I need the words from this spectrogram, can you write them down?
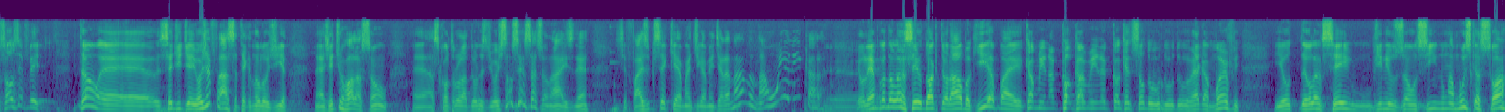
só os efeitos. Então, é, é, ser DJ hoje é fácil, a tecnologia. né? A gente rola som, é, as controladoras de hoje são sensacionais, né? Você faz o que você quer, mas antigamente era na, na unha ali, cara. Eu lembro quando eu lancei o Dr. Alba aqui, rapaz, Camina, Camina, é o som do, do, do Rega Murphy, e eu, eu lancei um vinilzão assim, numa música só.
